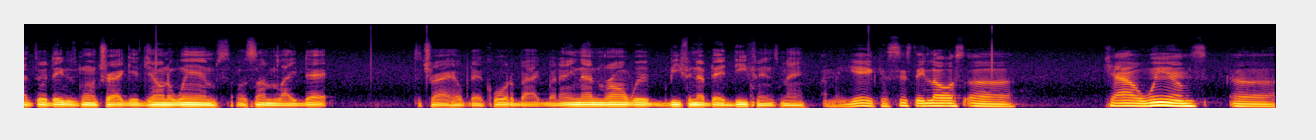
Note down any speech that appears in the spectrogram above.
I thought they was gonna try to get Jonah Williams or something like that to try to help that quarterback. But ain't nothing wrong with beefing up that defense, man. I mean yeah, because since they lost uh Cal Williams, uh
